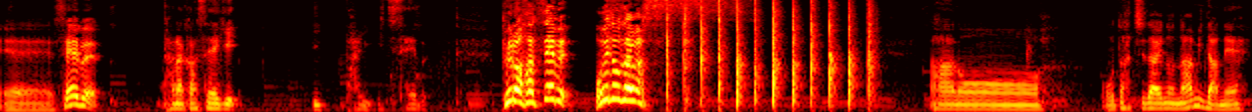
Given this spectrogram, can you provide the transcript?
えー、西武田中正義。1敗1セーブ。プロ初セーブ。おめでとうございます。あのー、お立ち台の涙ね。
